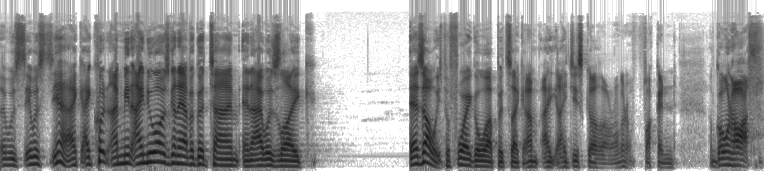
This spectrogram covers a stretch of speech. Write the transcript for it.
it was, it was, yeah. I, I couldn't. I mean, I knew I was to have a good time, and I was like, as always, before I go up, it's like I'm, I, I just go, I'm gonna fucking, I'm going off.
